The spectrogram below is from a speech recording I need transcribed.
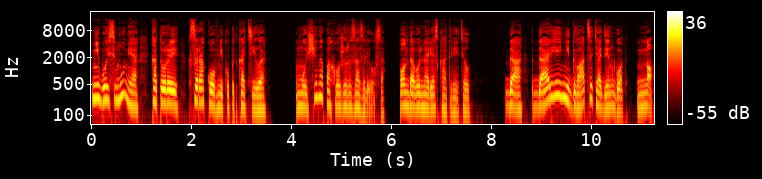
«Не бойся мумия, которой к сороковнику подкатила». Мужчина, похоже, разозлился. Он довольно резко ответил. «Да, Дарье не 21 год, но...»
